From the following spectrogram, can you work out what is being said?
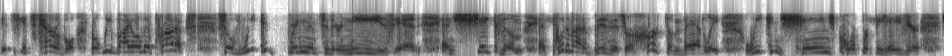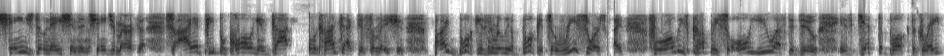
It's it's terrible but we buy all their products. So if we could bring them to their knees, Ed, and shake them and put them out of business or hurt them badly, we can change corporate behavior, change donations, and change America. So I had people calling and got all the contact information. My book isn't really a book, it's a resource guide for all these companies. So all you have to do is get the book, the Great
